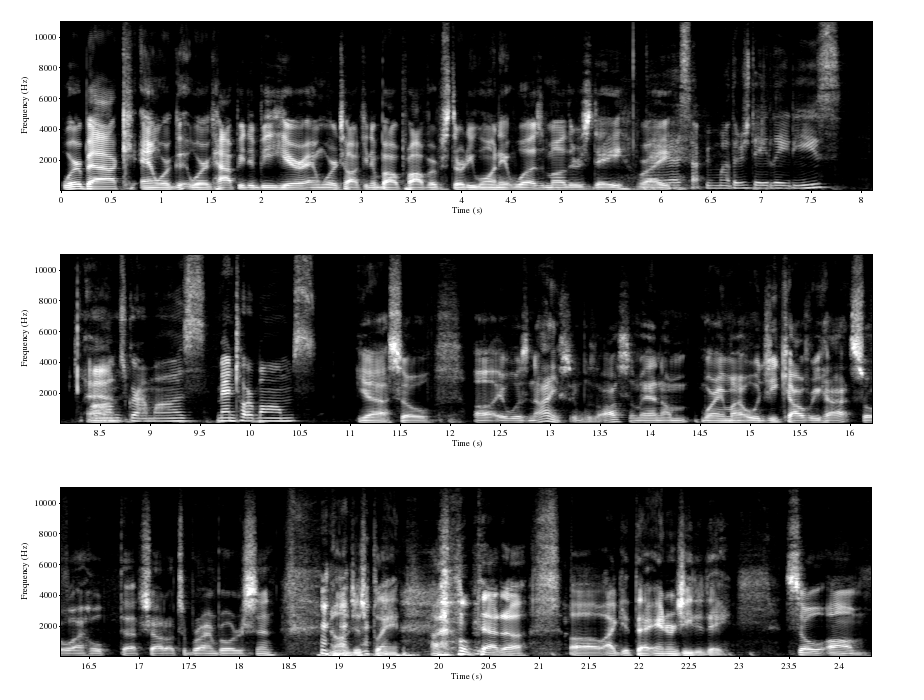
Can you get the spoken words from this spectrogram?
we're back and we're good. We're happy to be here, and we're talking about Proverbs 31. It was Mother's Day, right? Yes, happy Mother's Day, ladies. And- Moms, grandmas, mentor moms. Yeah, so uh, it was nice. It was awesome, man. I'm wearing my OG Calvary hat, so I hope that shout out to Brian Brodersen. No, I'm just playing. I hope that uh, uh, I get that energy today. So, um,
